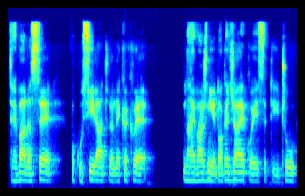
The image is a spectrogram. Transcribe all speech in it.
treba da se fokusirati na nekakve najvažnije događaje koji se tiču uh,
